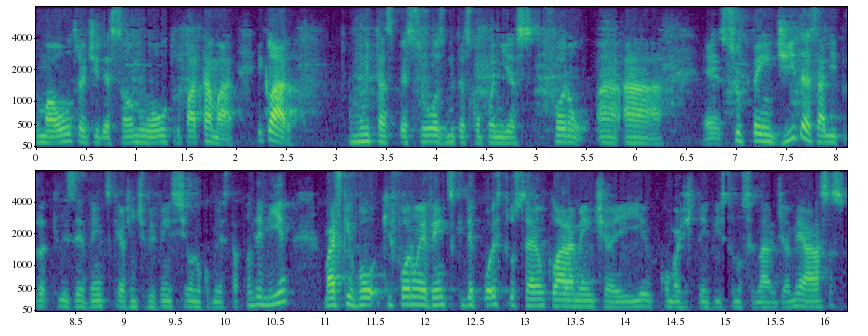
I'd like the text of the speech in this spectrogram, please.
numa outra direção, num outro patamar. E claro, muitas pessoas, muitas companhias foram a, a é, surpreendidas ali por aqueles eventos que a gente vivenciou no começo da pandemia, mas que, que foram eventos que depois trouxeram claramente aí, como a gente tem visto no cenário de ameaças,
